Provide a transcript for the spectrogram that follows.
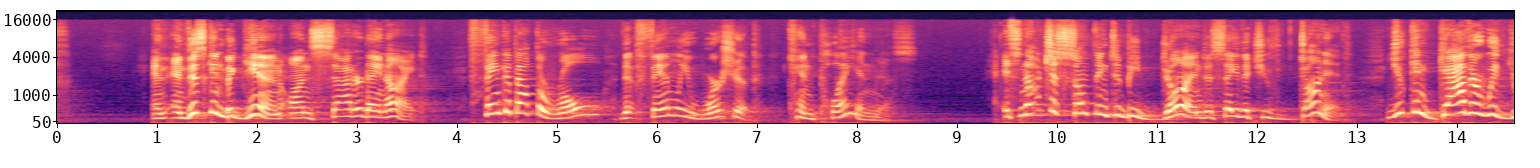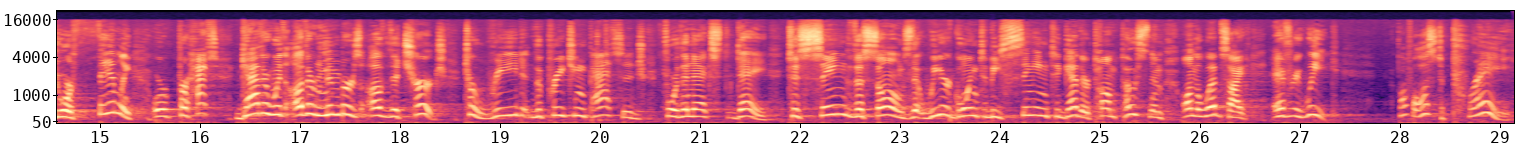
And, and this can begin on Saturday night Think about the role that family worship can play in this. It's not just something to be done to say that you've done it. You can gather with your family or perhaps gather with other members of the church to read the preaching passage for the next day, to sing the songs that we are going to be singing together. Tom posts them on the website every week. Above all, us to pray.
